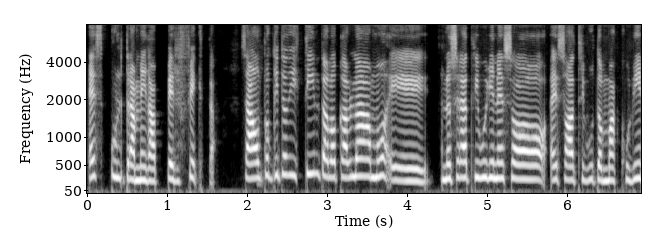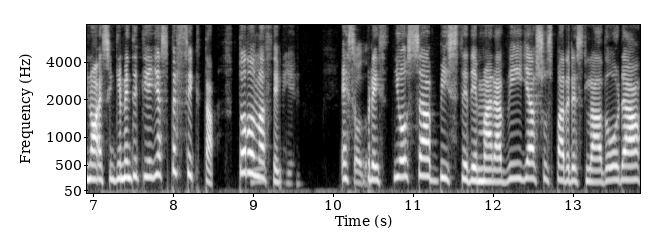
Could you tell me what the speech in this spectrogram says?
es ultra mega perfecta. O sea, un poquito distinto a lo que hablábamos, eh, no se le atribuyen esos, esos atributos masculinos, es simplemente que ella es perfecta, todo lo Ujú. hace bien. Es Todo. preciosa, viste de maravilla, sus padres la adoran,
